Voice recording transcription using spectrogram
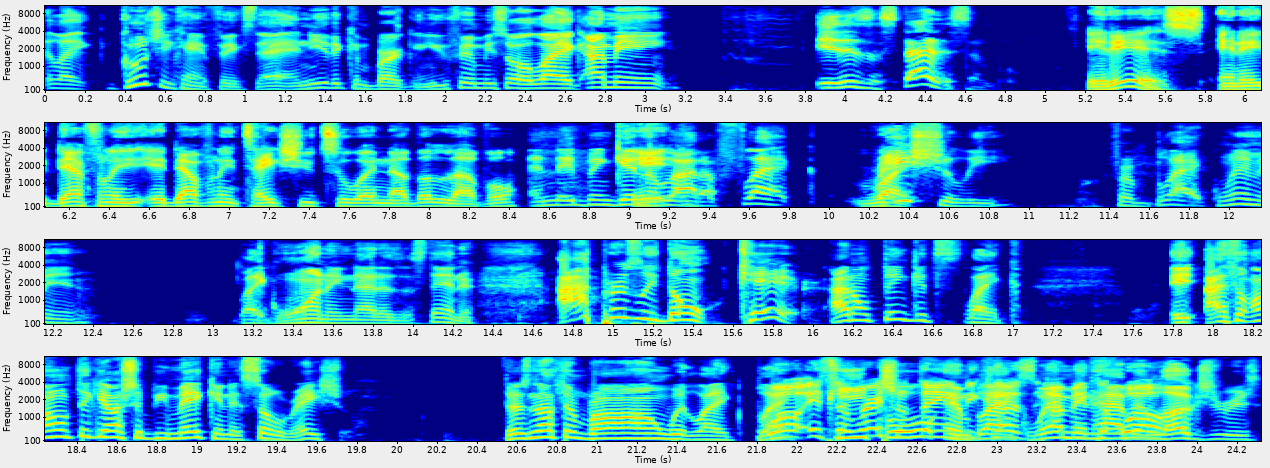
like Gucci can't fix that and neither can Birkin. You feel me? So like I mean, it is a status symbol. it is, and it definitely it definitely takes you to another level. and they've been getting It- a lot of flack Right. racially for black women like wanting that as a standard. I personally don't care. I don't think it's like. It, I th- I don't think y'all should be making it so racial. There's nothing wrong with like black Well, it's a people racial thing and black because- uh, women having well- luxurious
